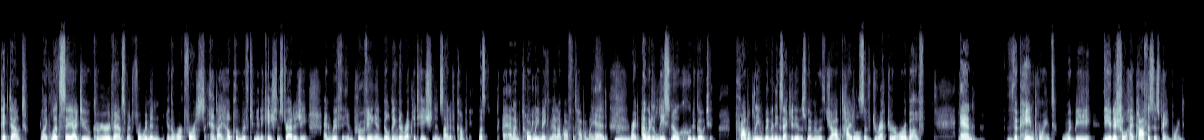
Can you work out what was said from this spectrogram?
picked out, like let's say I do career advancement for women in the workforce and I help them with communication strategy and with improving and building their reputation inside of a company. Let's and I'm totally making that up off the top of my head, Mm. right? I would at least know who to go to. Probably women executives, women with job titles of director or above. And the pain point would be the initial hypothesis pain point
